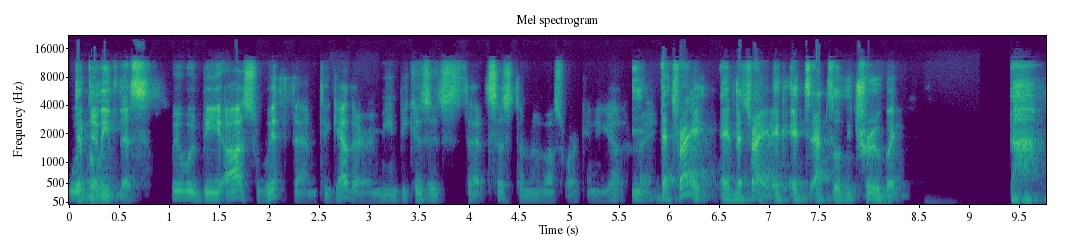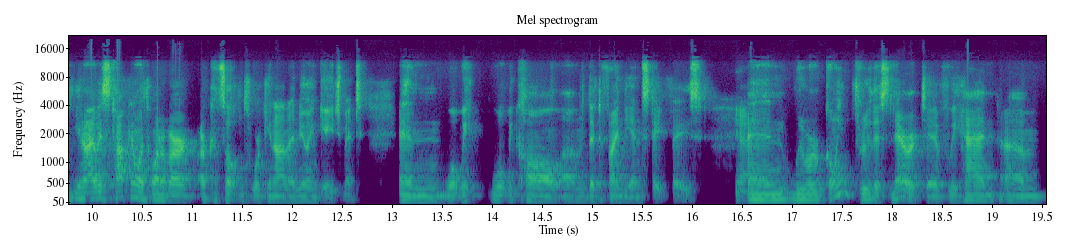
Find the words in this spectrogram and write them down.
wouldn't it- believe this. it would be us with them together. I mean, because it's that system of us working together, right? That's right. That's right. It- it's absolutely true. But you know, I was talking with one of our, our consultants working on a new engagement and what we what we call um, the define the end state phase. Yeah. And we were going through this narrative. We had um,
